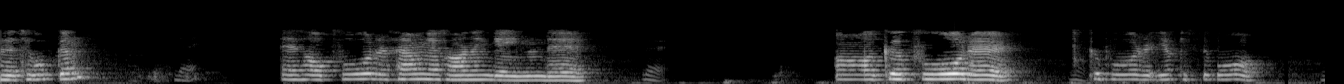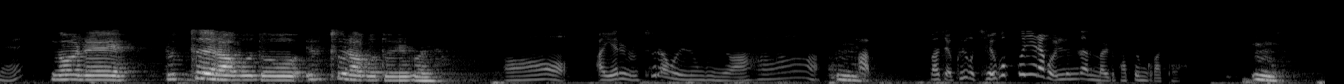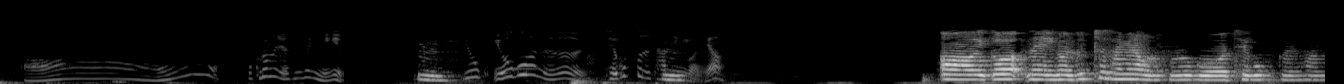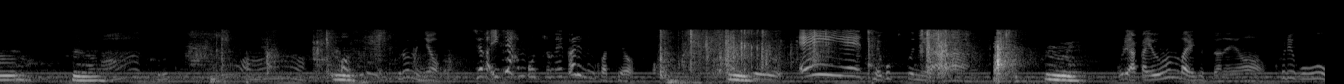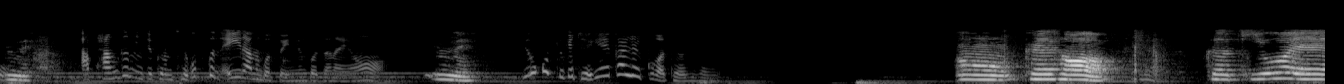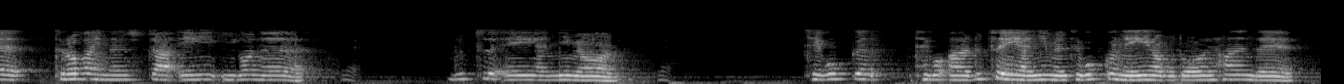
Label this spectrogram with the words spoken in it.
그 제곱근에서 네. 부호를 사용해서 하는 게 있는데, 네. 어, 그 부호를, 그 부호를 이렇게 쓰고, 네. 이거를 루트라고도, 루트라고도 읽어요. 어, 아, 얘를 루트라고 읽는군요. 아하. 음, 아, 맞아요. 그리고 제곱근이라고 읽는다는 말도 봤던 것 같아요. 음, 그러면요, 선생님. 음. 요, 요거는 제곱근 3인 음. 거예요? 어, 이거, 네, 이거 루트 3이라고도 부르고, 제곱근 3이라고 불러요. 아, 그렇구나. 아. 어, 음, 선생님, 그러면요. 제가 이제 한번 좀 헷갈리는 것 같아요. 음, 그 A의 제곱근이랑 음, 우리 아까 요런 말 있었잖아요. 그리고 네, 아 방금 이제 그럼 제곱근 A라는 것도 있는 거잖아요. 네. 요 개 되게 헷갈릴 것 같아요, 선생님. 어, 그래서, 네. 그 기호에 들어가 있는 숫자 A, 이거는 네. 루트 A 아니면 네. 제곱근, 제곱, 아, 루트 A 아니면 제곱근 A라고도 하는데,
